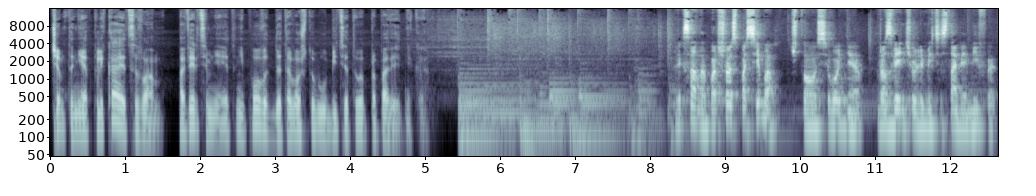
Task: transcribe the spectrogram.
чем-то не откликается вам, поверьте мне, это не повод для того, чтобы убить этого проповедника. Александр, большое спасибо, что сегодня развенчивали вместе с нами мифы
